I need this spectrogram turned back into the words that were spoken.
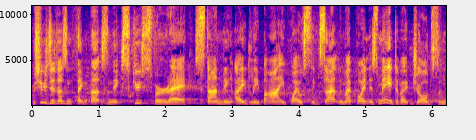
I'm sure she doesn't think that's an excuse for uh, standing idly by, whilst exactly my point is made about jobs and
